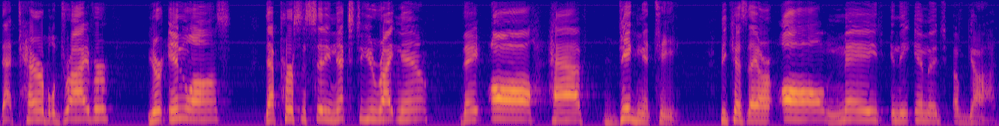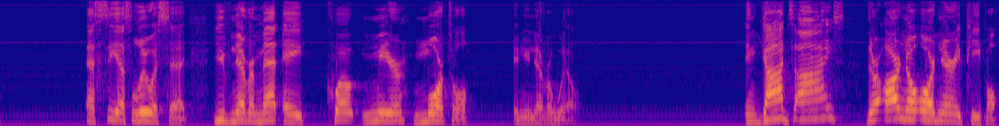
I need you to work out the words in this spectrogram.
that terrible driver, your in-laws, that person sitting next to you right now, they all have dignity because they are all made in the image of God. As C.S. Lewis said, you've never met a, quote, mere mortal, and you never will. In God's eyes, there are no ordinary people.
